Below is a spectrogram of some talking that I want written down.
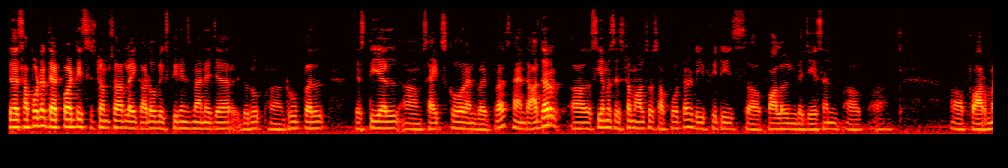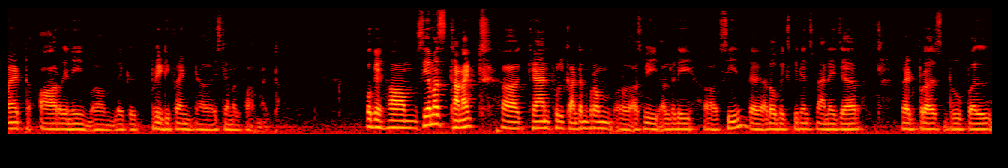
The supported third-party systems are like Adobe Experience Manager, uh, Drupal, SDL, um, Sitecore, and WordPress. And other uh, CMS system also supported if it is following the JSON format or any um, like a predefined HTML format. Okay, um, CMS Connect uh, can pull content from, uh, as we already uh, seen, the Adobe Experience Manager, WordPress, Drupal,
